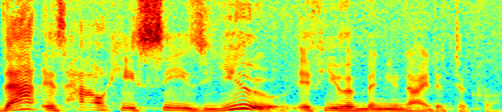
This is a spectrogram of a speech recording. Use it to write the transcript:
That is how he sees you if you have been united to Christ.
